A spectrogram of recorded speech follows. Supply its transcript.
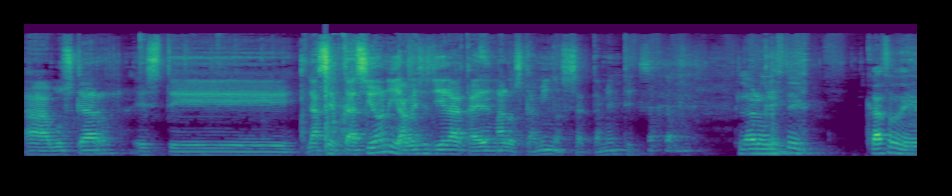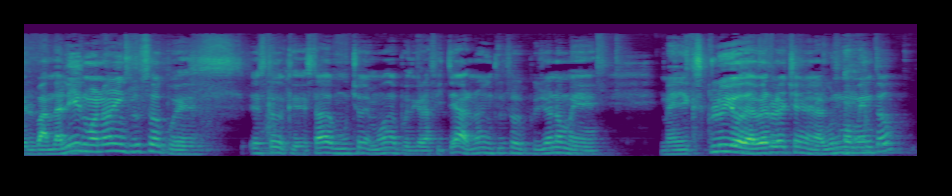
a buscar este, la aceptación y a veces llega a caer en malos caminos, exactamente. Exactamente. Claro, este caso del vandalismo, ¿no? Incluso, pues, esto que estaba mucho de moda, pues, grafitear, ¿no? Incluso, pues, yo no me, me excluyo de haberlo hecho en algún momento.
